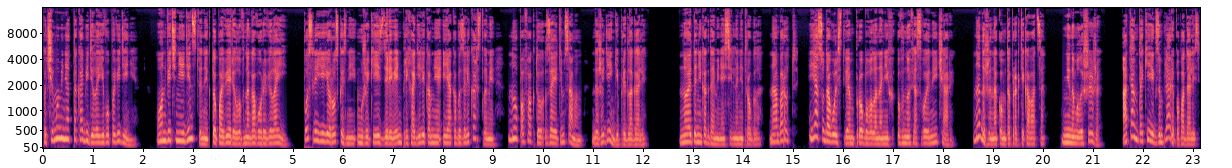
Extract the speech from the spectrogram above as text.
Почему меня так обидело его поведение? Он ведь не единственный, кто поверил в наговоры Вилаи. После ее росказней мужики из деревень приходили ко мне якобы за лекарствами, но по факту за этим самым, даже деньги предлагали. Но это никогда меня сильно не трогало. Наоборот, я с удовольствием пробовала на них вновь освоенные чары. Надо же на ком-то практиковаться. Не на малыше же. А там такие экземпляры попадались,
